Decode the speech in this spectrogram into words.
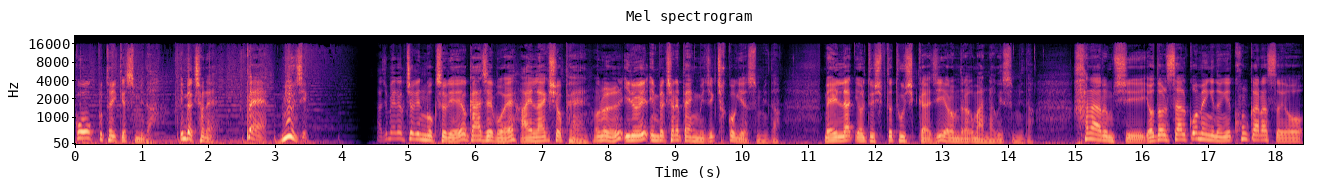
꼭 붙어 있겠습니다. 임백천의 백뮤직 아주 매력적인 목소리예요. 가제보의 I Like Chopin. 오늘 일요일 임백천의 백뮤직 첫 곡이었습니다. 매일 낮 12시부터 2시까지 여러분들하고 만나고 있습니다. 한아름 씨, 8살 꼬맹이 등에 콩 깔았어요.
